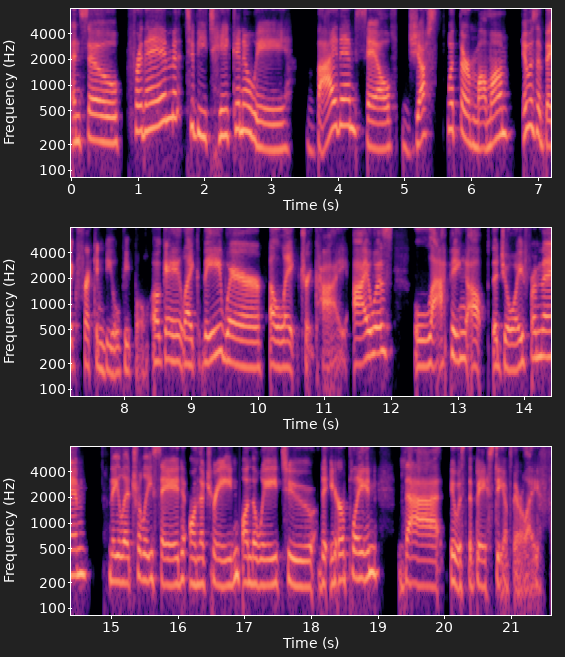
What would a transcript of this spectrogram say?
And so for them to be taken away by themselves, just with their mama, it was a big freaking deal, people. Okay. Like they were electric high. I was lapping up the joy from them. They literally said on the train on the way to the airplane that it was the best day of their life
